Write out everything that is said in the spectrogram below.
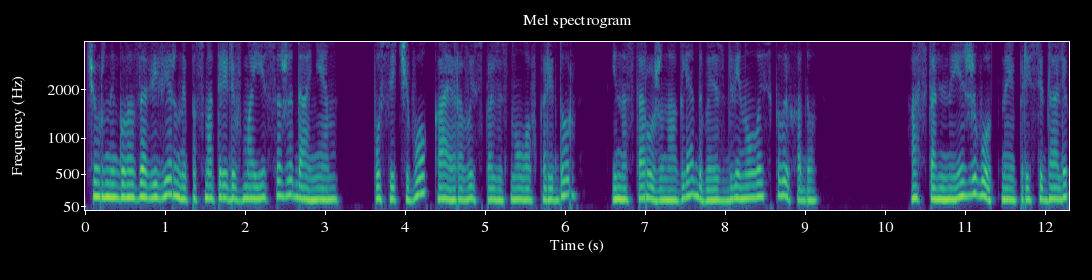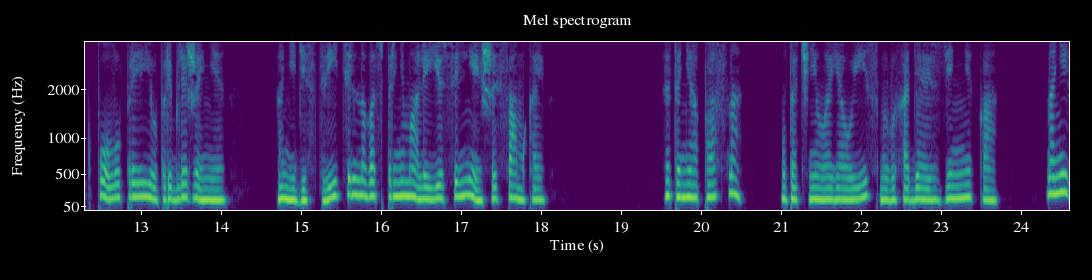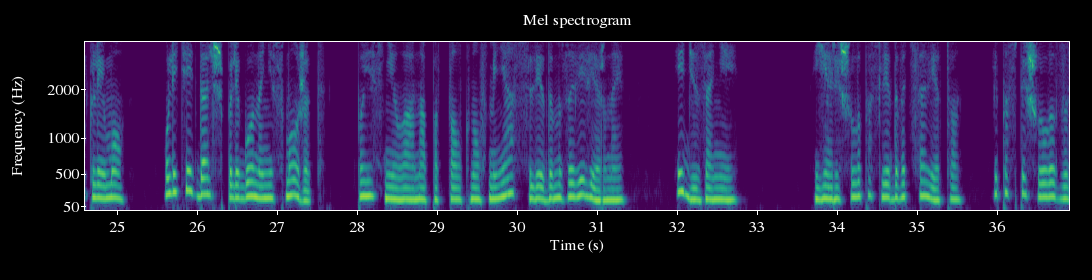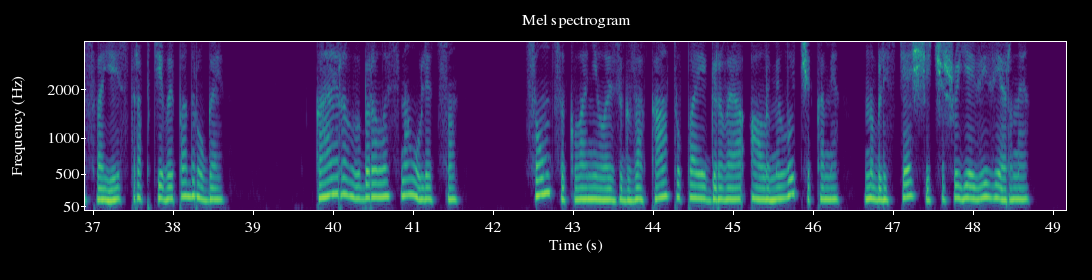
Черные глаза Виверны посмотрели в мои с ожиданием, после чего Кайра выскользнула в коридор и, настороженно оглядываясь, сдвинулась к выходу. Остальные животные приседали к полу при ее приближении. Они действительно воспринимали ее сильнейшей самкой. «Это не опасно?» — уточнила я у Исмы, выходя из денника. «На ней клеймо. Улететь дальше полигона не сможет, пояснила она, подтолкнув меня следом за Виверной. «Иди за ней». Я решила последовать совету и поспешила за своей строптивой подругой. Кайра выбралась на улицу. Солнце клонилось к закату, поигрывая алыми лучиками на блестящей чешуе виверны.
